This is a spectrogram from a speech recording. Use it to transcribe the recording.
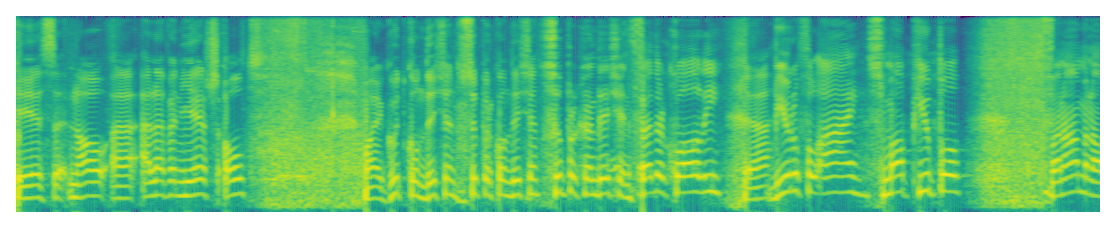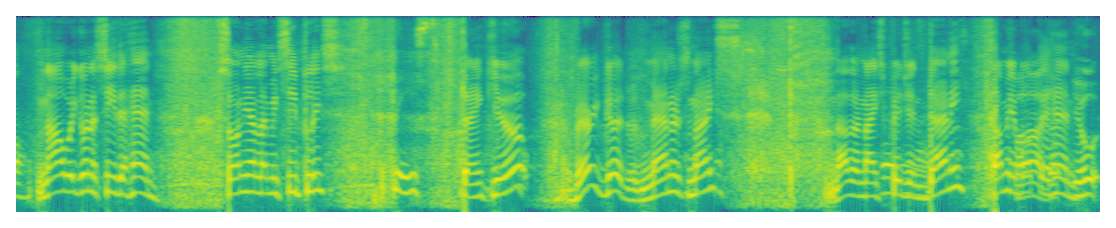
He is now uh, 11 years old. My good condition, super condition. Super condition, feather quality, yeah. beautiful eye, small pupil, phenomenal. Now we're going to see the hen. Sonia, let me see please. Please. Thank you. Very good. Manners nice. Another nice pigeon. Danny, tell me about uh, the hen. You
